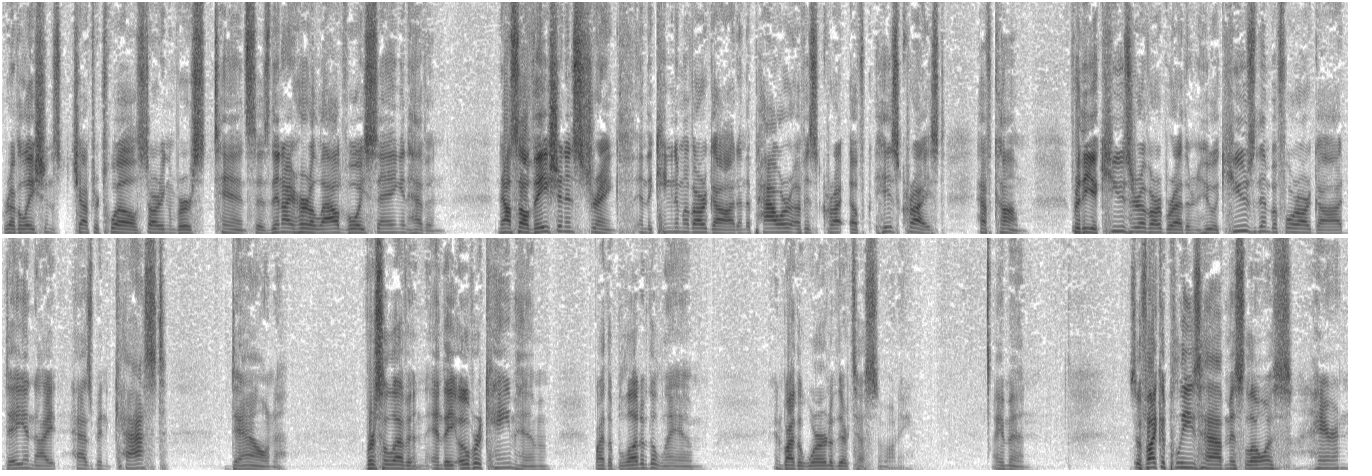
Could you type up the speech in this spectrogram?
Revelations chapter 12, starting in verse 10, says, Then I heard a loud voice saying in heaven, Now salvation and strength in the kingdom of our God and the power of his, of his Christ have come. For the accuser of our brethren, who accused them before our God day and night, has been cast down. Verse 11, And they overcame him by the blood of the Lamb and by the word of their testimony. Amen. So if I could please have Miss Lois Heron,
